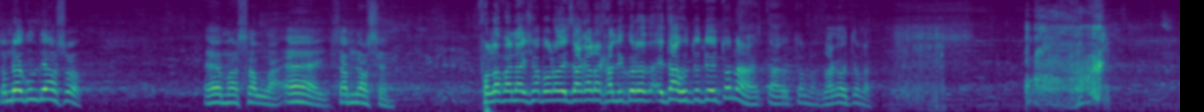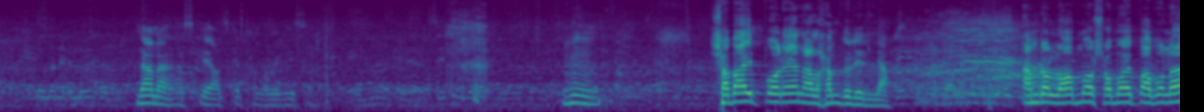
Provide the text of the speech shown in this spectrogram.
তোমরা এগুলো দিয়ে আসো। এ মার্শাল্লাহ এই, সামনে আসেন। ফলাফান আইসা বড় ওই জায়গাটা খালি করে এটা দিয়ে হইতো না? তা হইতো না, জায়গা হইতো না। না না, আজকে আজকে ঠান্ডা লেগেছে। হুম। সবাই পড়েন, আলহামদুলিল্লাহ। আমরা লম্ব সময় পাবো না।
